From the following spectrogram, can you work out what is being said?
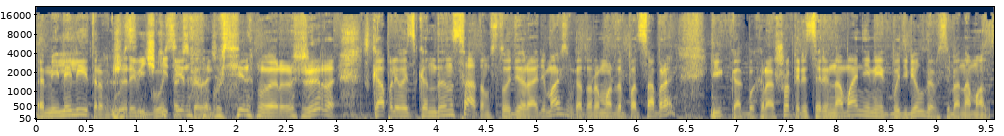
миллилитров гуси- Жировички, так гусиного- сказать. гусиного жира скапливается конденсатом в студии Радио Максим, который можно подсобрать и как бы хорошо перед соревнованиями бодибилдер себя намазать.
